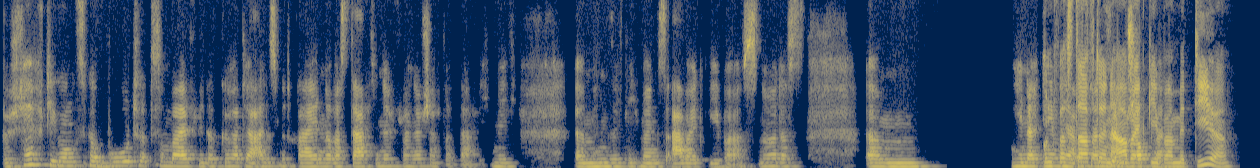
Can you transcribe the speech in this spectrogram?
Beschäftigungsverbote zum Beispiel? Das gehört ja alles mit rein. Ne? Was darf ich in der Schwangerschaft, was darf ich nicht ähm, hinsichtlich meines Arbeitgebers? Ne? Das, ähm, je nachdem, Und was ja, darf dein Arbeitgeber mit dir?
